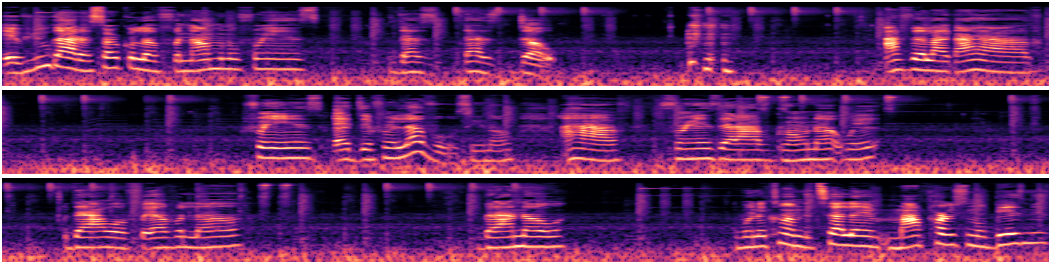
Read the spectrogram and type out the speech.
If you got a circle of phenomenal friends, that's that's dope. I feel like I have friends at different levels, you know. I have friends that I've grown up with that I will forever love. But I know when it comes to telling my personal business,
